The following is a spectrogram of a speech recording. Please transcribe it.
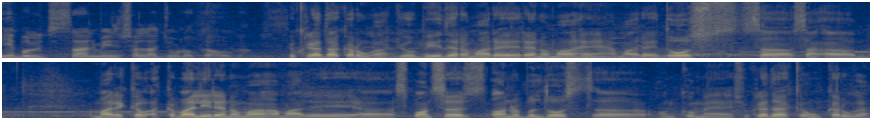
ہی بلوچستان میں انشاءاللہ جوڑوں کا ہوگا۔ شکریہ ادا کروں گا۔ جو بھی ادھر ہمارے رہنما ہیں، ہمارے دوست ہمارے قبالی رہنما، ہمارے اسپانسرز آنریبل دوست ان کو میں شکریہ ادا کروں گا۔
